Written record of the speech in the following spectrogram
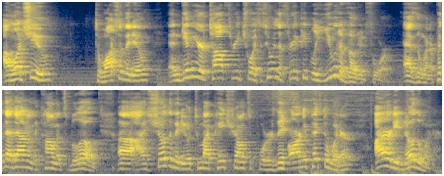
I want you to watch the video and give me your top three choices. Who are the three people you would have voted for as the winner? Put that down in the comments below. Uh, I showed the video to my Patreon supporters. They've already picked a winner. I already know the winner.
